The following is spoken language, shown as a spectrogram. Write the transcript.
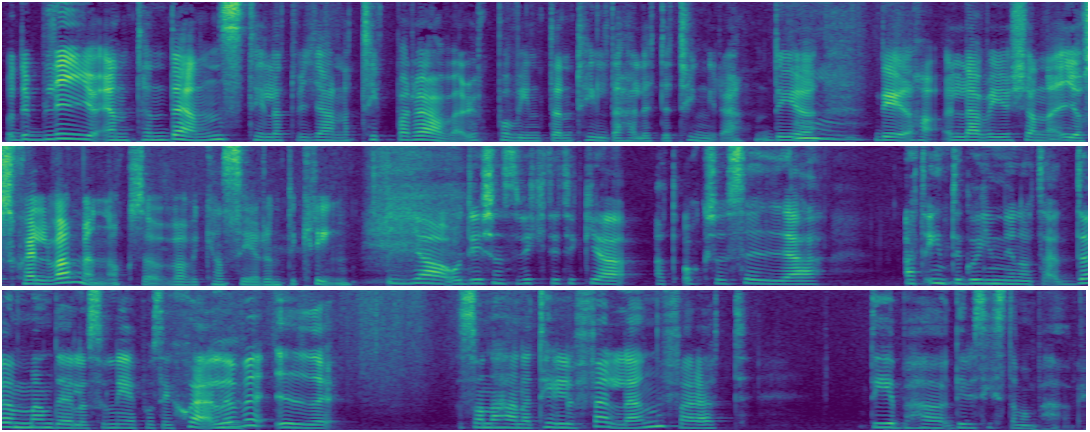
Och det blir ju en tendens till att vi gärna tippar över på vintern till det här lite tyngre. Det, Mm. det lär vi ju känna i oss själva, men också vad vi kan se runt omkring. Ja, och det känns viktigt tycker jag att också säga att inte gå in i något så dömande eller slå ner på sig själv Mm. i sådana här tillfällen för att det, behö- det är det sista man behöver.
